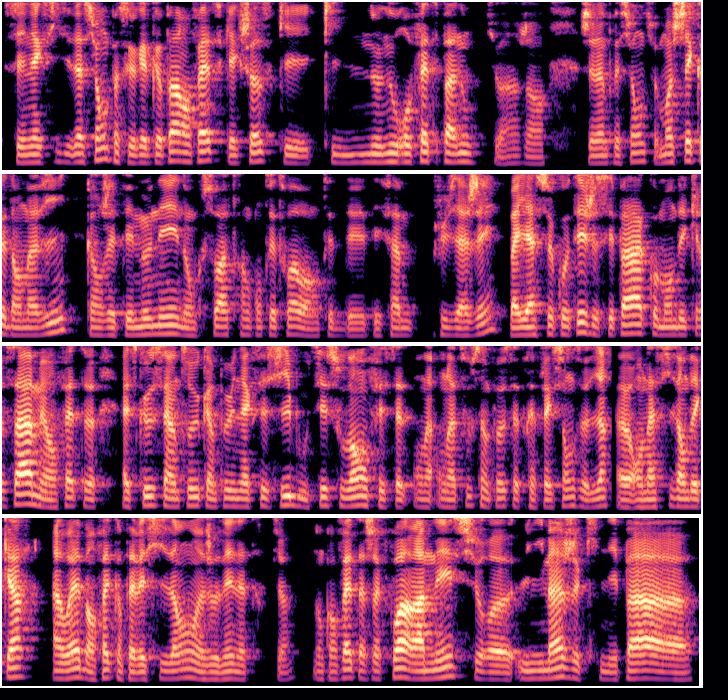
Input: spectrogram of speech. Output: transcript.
c'est une excitation parce que quelque part, en fait, c'est quelque chose qui, qui ne nous reflète pas nous, tu vois. Genre, j'ai l'impression, tu vois, moi je sais que dans ma vie, quand j'étais mené, donc soit à te rencontrer toi ou à rencontrer des, des femmes plus âgées, bah il y a ce côté, je sais pas comment décrire ça, mais en fait, euh, est-ce que c'est un truc un peu inaccessible ou tu sais, souvent on fait cette, on a, on a tous un peu cette réflexion de se dire, euh, on a six ans d'écart, ah ouais, bah en fait quand t'avais six ans, je venais naître, tu vois. Donc en fait, à chaque fois, ramener sur euh, une image qui n'est pas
